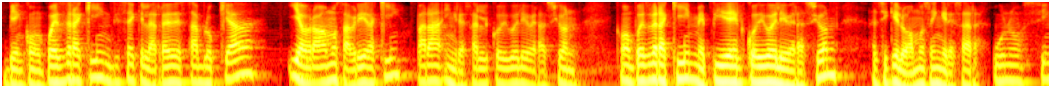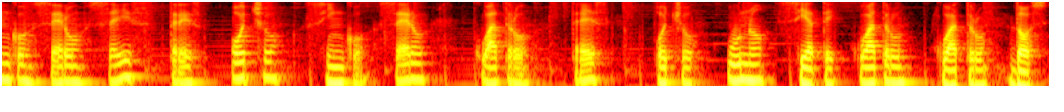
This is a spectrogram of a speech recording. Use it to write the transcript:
Bien, como puedes ver aquí dice que la red está bloqueada y ahora vamos a abrir aquí para ingresar el código de liberación. Como puedes ver aquí me pide el código de liberación, así que lo vamos a ingresar. 1506385 4, 3, 8, 1, 7, 4, 4, 2.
